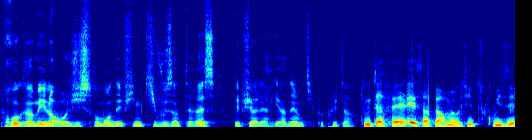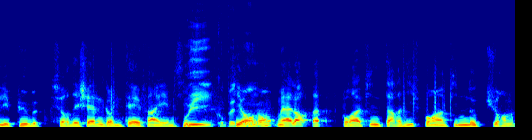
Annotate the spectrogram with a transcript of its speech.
programmer l'enregistrement des films qui vous intéressent et puis aller regarder un petit peu plus tard. Tout à fait, et ça permet aussi de squeezer les pubs sur des chaînes comme TF1 et M6 oui, complètement. qui en ont. Mais alors, euh, pour un film tardif, pour un film nocturne,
